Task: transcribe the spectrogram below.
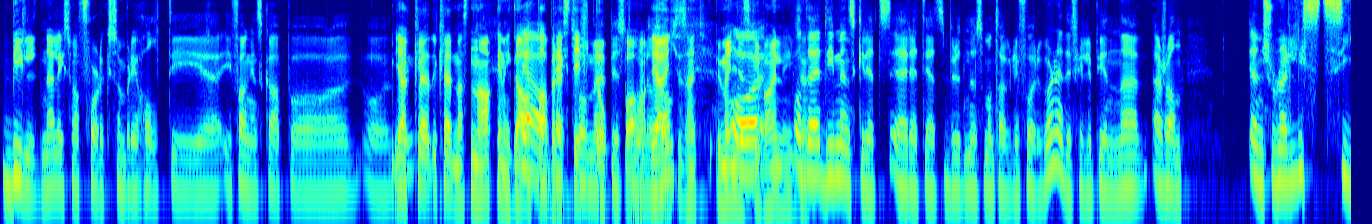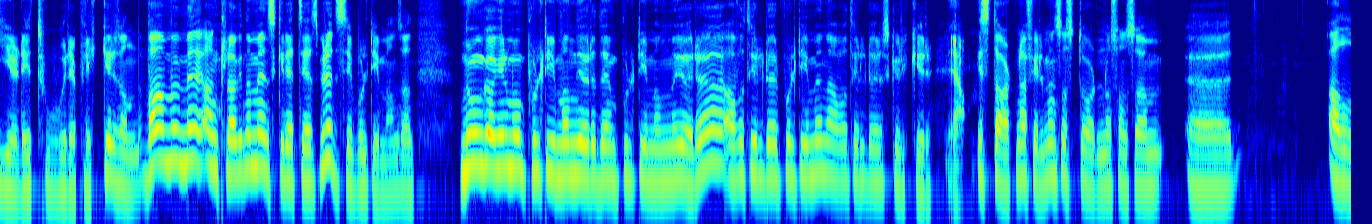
Bildene er liksom av folk som blir holdt i, eh, i fangenskap og, og ja, kledd, kledd nesten naken i gata, Ja, bare stilt opp. Og, og ja, sånn. ikke sant? Umenneskelig behandling. og det, de menneskerettighetsbruddene som antagelig foregår nede i Filippinene, er sånn en journalist sier det i to replikker. Sånn, Hva med, anklagen om menneskerettighetsbrudd, sier politimannen sånn. Noen ganger må politimannen gjøre det en politimann må gjøre. Av og til dør politimenn, av og til dør skurker. Ja. I starten av filmen så står det noe sånn som uh, all,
